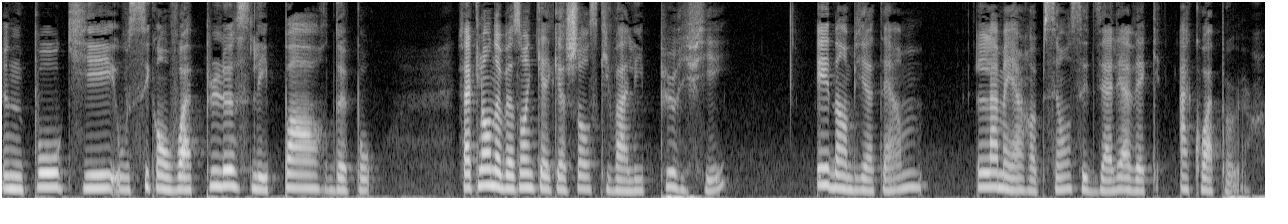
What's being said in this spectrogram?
une peau qui est aussi qu'on voit plus les pores de peau. Fait que là, on a besoin de quelque chose qui va les purifier. Et dans Biotherm, la meilleure option, c'est d'y aller avec Aquapur,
